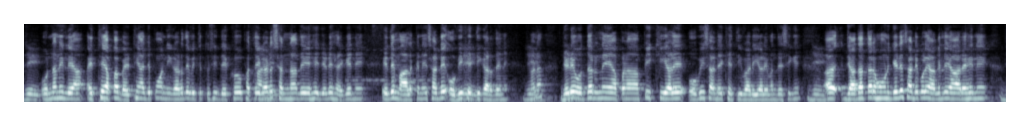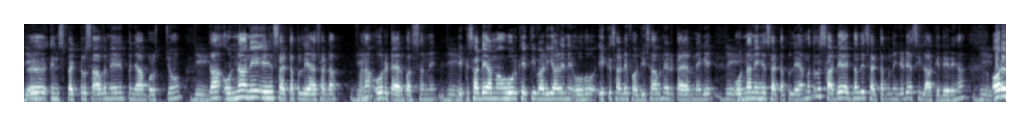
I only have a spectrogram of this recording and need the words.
ਜੀ ਉਹਨਾਂ ਨੇ ਲਿਆ ਇੱਥੇ ਆਪਾਂ ਬੈਠੇ ਹਾਂ ਅੱਜ ਭਵਾਨੀਗੜ੍ਹ ਦੇ ਵਿੱਚ ਤੁਸੀਂ ਦੇਖੋ ਫਤਿਹਗੜ੍ਹ। ਛੰਨਾ ਦੇ ਇਹ ਜਿਹੜੇ ਹੈਗੇ ਨੇ ਇਹਦੇ ਮਾਲਕ ਨੇ ਸਾਡੇ ਉਹ ਵੀ। ਖੇਤੀ ਕਰਦੇ ਨੇ। ਹਨਾ ਜਿਹੜੇ ਉਧਰ ਨੇ ਆਪਣਾ ਭੀਖੀ ਵਾਲੇ ਉਹ ਵੀ ਸਾਡੇ ਖੇਤੀਬਾੜੀ ਵਾਲੇ ਬੰਦੇ ਸੀਗੇ ਜ਼ਿਆਦਾਤਰ ਹੁਣ ਜਿਹੜੇ ਸਾਡੇ ਕੋਲੇ ਅਗਲੇ ਆ ਰਹੇ ਨੇ ਇੰਸਪੈਕਟਰ ਸਾਹਿਬ ਨੇ ਪੰਜਾਬ ਪੁਲਿਸ ਚੋਂ ਤਾਂ ਉਹਨਾਂ ਨੇ ਇਹ ਸੈਟਅਪ ਲਿਆ ਸਾਡਾ। ਹਨਾ ਉਹ ਰਿਟਾਇਰ ਪਰਸਨ ਨੇ। ਇੱਕ ਸਾਡੇ ਆਮ ਹੋਰ ਖੇਤੀਬਾੜੀ ਵਾਲੇ ਨੇ ਉਹ ਇੱਕ ਸਾਡੇ ਫੌਜੀ ਸਾਹਿਬ ਨੇ ਰਿਟਾਇਰ ਨੇਗੇ। ਉਹਨਾਂ ਨੇ ਇਹ ਸੈਟਅਪ ਲਿਆ ਮਤਲਬ ਸਾਡੇ ਇਦਾਂ ਦੇ ਸੈਟਅਪ ਨੇ ਜਿਹੜੇ ਅਸੀਂ ਲਾ ਕੇ ਦੇ ਰਹੇ ਹਾਂ। ਔਰ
